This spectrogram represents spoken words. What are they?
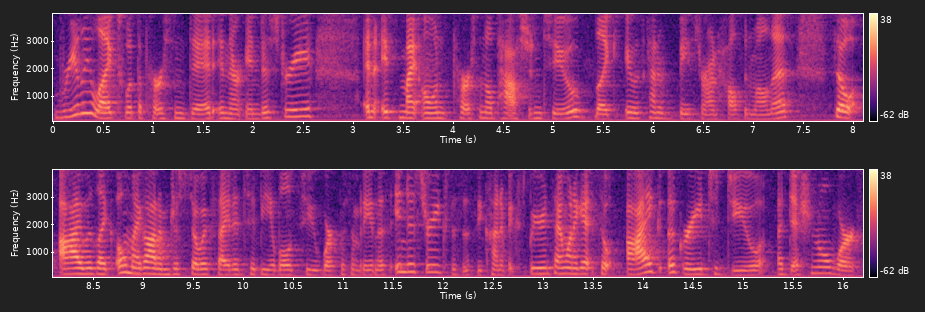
really liked what the person did in their industry. And it's my own personal passion too. Like it was kind of based around health and wellness. So i was like oh my god i'm just so excited to be able to work with somebody in this industry because this is the kind of experience i want to get. So i agreed to do additional work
